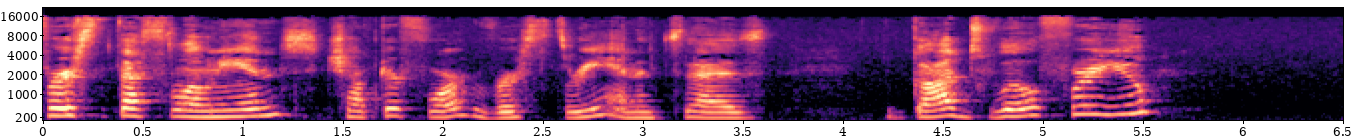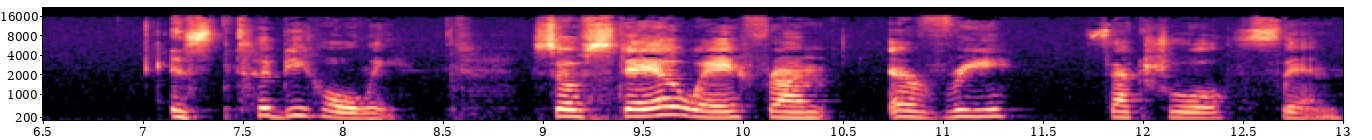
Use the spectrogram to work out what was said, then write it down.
First Thessalonians chapter 4, verse 3, and it says, God's will for you is to be holy. So stay away from every sexual sin.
